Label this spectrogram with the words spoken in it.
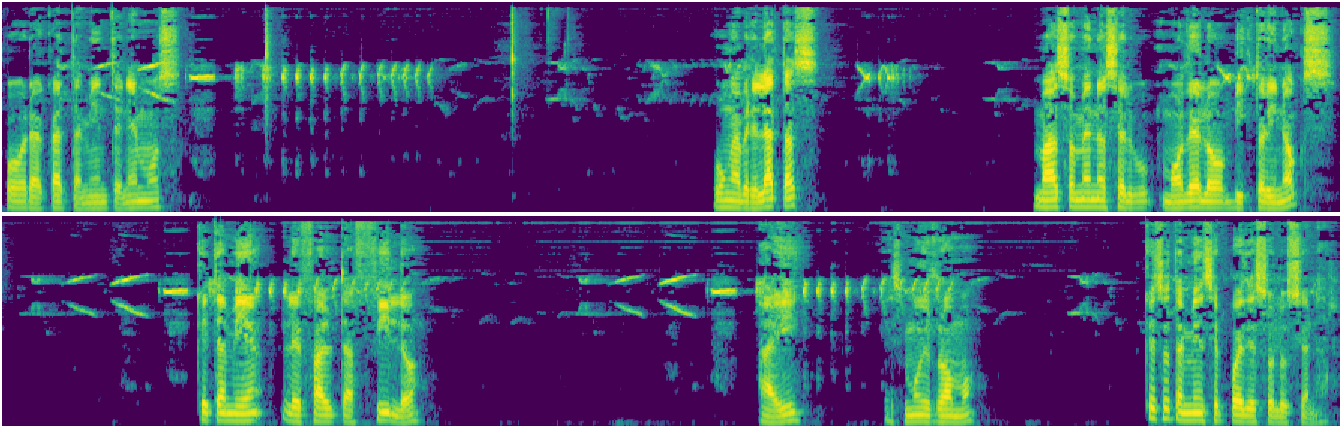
Por acá también tenemos un abrelatas, más o menos el modelo Victorinox, que también le falta filo. Ahí es muy romo, que eso también se puede solucionar.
